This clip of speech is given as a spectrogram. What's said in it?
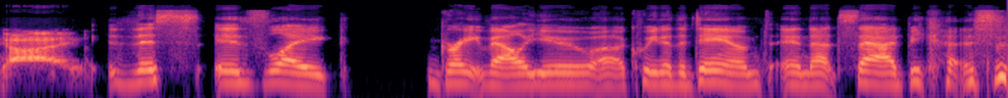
guy. this is like great value, uh, Queen of the Damned, and that's sad because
